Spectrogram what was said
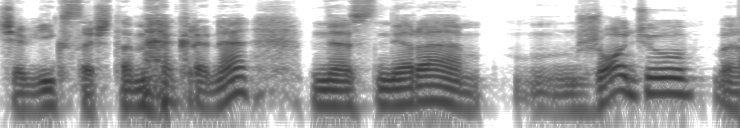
čia vyksta šitame ekrane, nes nėra žodžių, e,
